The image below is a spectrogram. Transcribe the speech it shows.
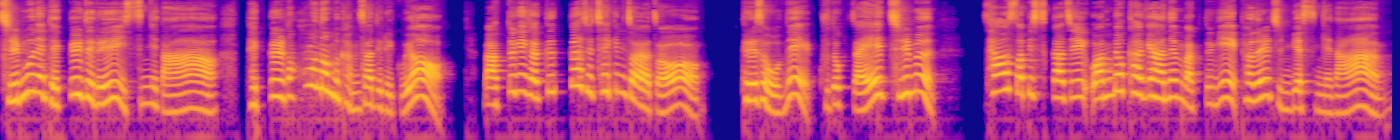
질문의 댓글들이 있습니다. 댓글 너무너무 감사드리고요. 막둥이가 끝까지 책임져야죠. 그래서 오늘 구독자의 질문, 사후 서비스까지 완벽하게 하는 막둥이 편을 준비했습니다.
